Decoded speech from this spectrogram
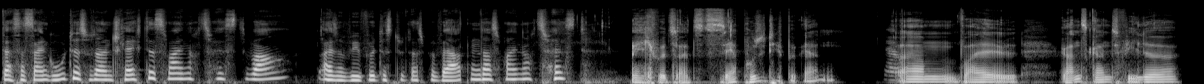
dass es ein gutes oder ein schlechtes Weihnachtsfest war? Also wie würdest du das bewerten, das Weihnachtsfest? Ich würde es als sehr positiv bewerten, ähm, weil ganz, ganz viele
